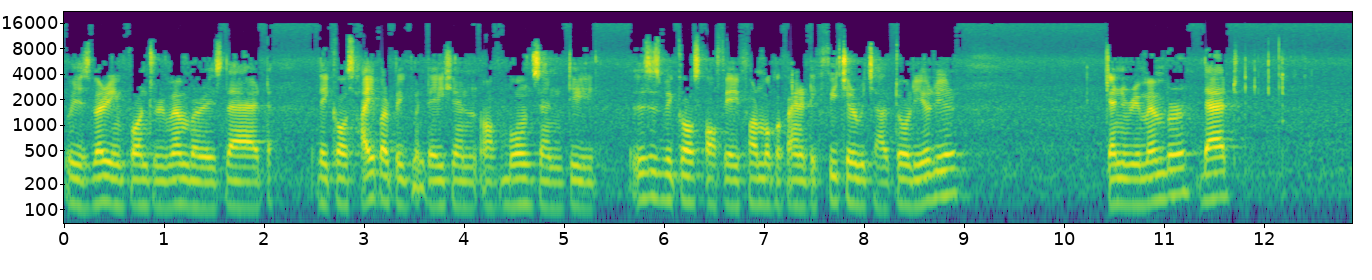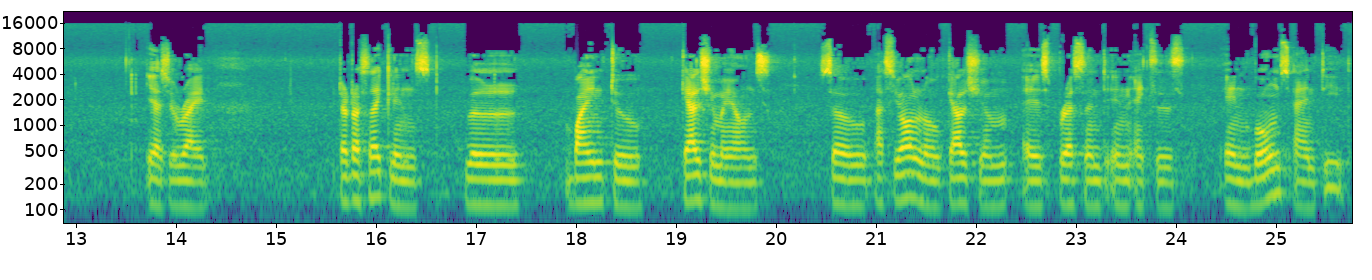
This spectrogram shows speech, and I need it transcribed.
which is very important to remember is that they cause hyperpigmentation of bones and teeth this is because of a pharmacokinetic feature which I have told you earlier. Can you remember that? Yes you're right. Tetracyclines will bind to calcium ions. So as you all know calcium is present in excess in bones and teeth.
